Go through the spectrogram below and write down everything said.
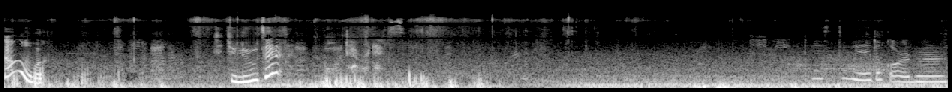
Go? Did you lose it? Oh, there it is. There's the little gardener.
